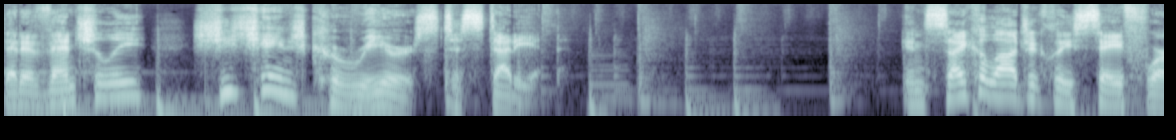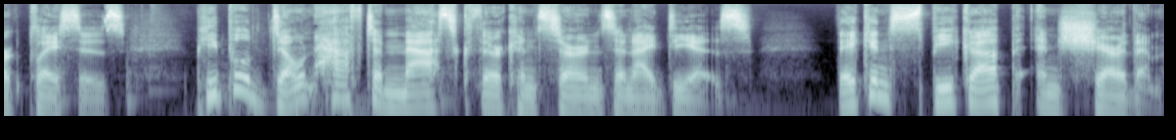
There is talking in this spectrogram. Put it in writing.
that eventually she changed careers to study it. In psychologically safe workplaces, people don't have to mask their concerns and ideas. They can speak up and share them.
